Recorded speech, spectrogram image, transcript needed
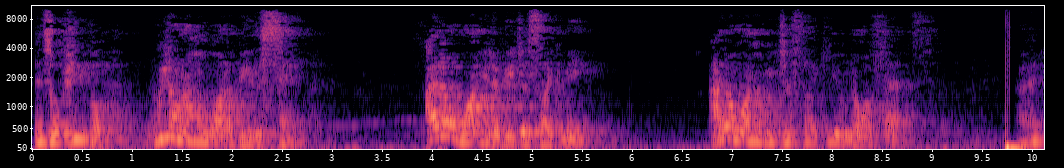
And so people, we don't all want to be the same. I don't want you to be just like me. I don't want to be just like you, no offense. Right?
